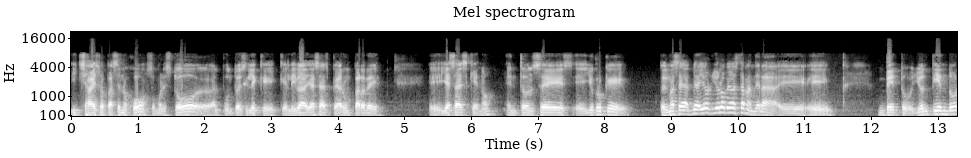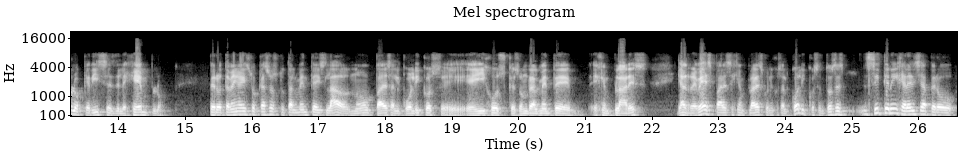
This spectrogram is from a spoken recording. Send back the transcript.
y Chávez, papá, se enojó, se molestó eh, al punto de decirle que, le iba, ya sabes, pegar un par de, eh, ya sabes que no. Entonces, eh, yo creo que, pues más allá, mira, yo, yo lo veo de esta manera, Beto, yo entiendo lo que dices del ejemplo, pero también hay estos casos totalmente aislados, ¿no? Padres alcohólicos e hijos que son realmente ejemplares, y al revés, padres ejemplares con hijos alcohólicos. Entonces, sí tiene injerencia, pero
